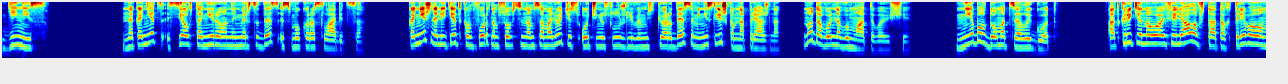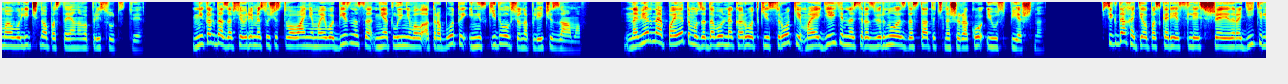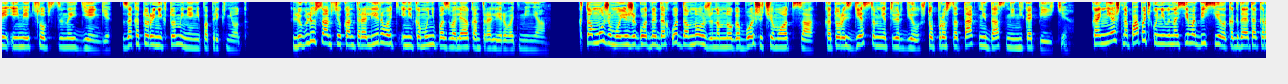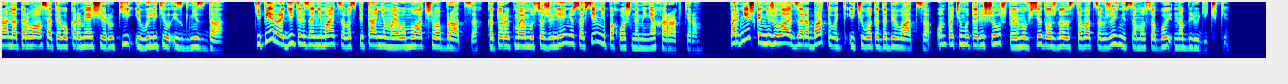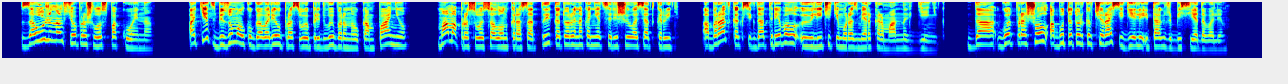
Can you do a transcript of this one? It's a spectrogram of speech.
Денис. Наконец сел в тонированный Мерседес и смог расслабиться. Конечно, лететь в комфортном собственном самолете с очень услужливыми стюардессами не слишком напряжно, но довольно выматывающе. Не был дома целый год. Открытие нового филиала в Штатах требовало моего личного постоянного присутствия. Никогда за все время существования моего бизнеса не отлынивал от работы и не скидывал все на плечи замов. Наверное, поэтому за довольно короткие сроки моя деятельность развернулась достаточно широко и успешно. Всегда хотел поскорее слезть с шеи родителей и иметь собственные деньги, за которые никто меня не попрекнет. Люблю сам все контролировать и никому не позволяю контролировать меня. К тому же мой ежегодный доход давно уже намного больше, чем у отца, который с детства мне твердил, что просто так не даст мне ни копейки. Конечно, папочку невыносимо бесило, когда я так рано оторвался от его кормящей руки и вылетел из гнезда. Теперь родитель занимается воспитанием моего младшего братца, который, к моему сожалению, совсем не похож на меня характером. Парнишка не желает зарабатывать и чего-то добиваться. Он почему-то решил, что ему все должно доставаться в жизни, само собой, на блюдечке. За ужином все прошло спокойно. Отец безумолку говорил про свою предвыборную кампанию, Мама про свой салон красоты, который наконец решилась открыть. А брат, как всегда, требовал увеличить ему размер карманных денег. Да, год прошел, а будто только вчера сидели и также беседовали.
